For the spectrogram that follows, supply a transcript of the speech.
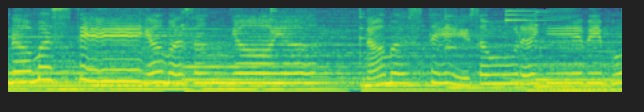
नमस्ते यमसंज्ञाय। नमस्ते सौरये विभो।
